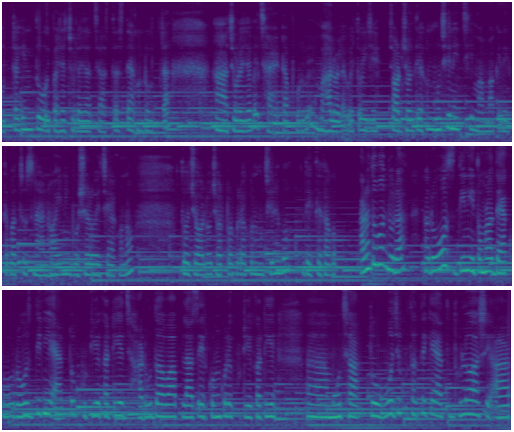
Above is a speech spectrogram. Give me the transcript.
রোদটা কিন্তু ওই পাশে চলে যাচ্ছে আস্তে আস্তে। এখন রোদটা চলে যাবে, ছায়াটা পড়বে। ভালো লাগবে। তো এই যে চটজলদি এখন মুছে নিচ্ছি। মাম্মাকে দেখতে পাচ্ছ স্নান হয়নি, বসে রয়েছে এখনও তো চলো ঝটপট করে এখন মুছে নেব, দেখতে থাকো। জানো তো বন্ধুরা, রোজ দিনই তোমরা দেখো, রোজ দিনই এত খুঁটিয়ে খাটিয়ে ঝাড়ু দেওয়া প্লাস এরকম করে খুঁটিয়ে খাটিয়ে মোছা, তবুও যে কোথা থেকে এত ধুলো আসে? আর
